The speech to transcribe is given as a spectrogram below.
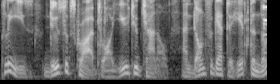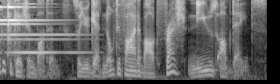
Please do subscribe to our YouTube channel and don't forget to hit the notification button so you get notified about fresh news updates.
